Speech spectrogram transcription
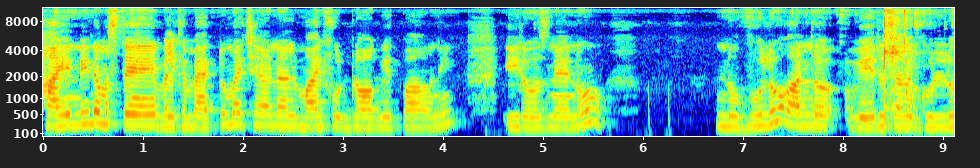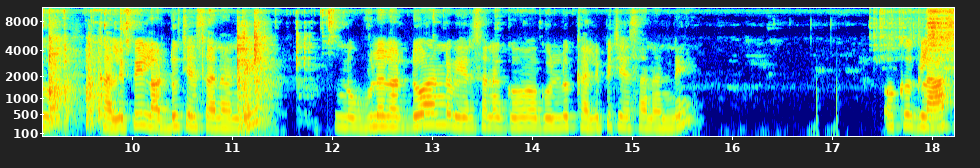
హాయ్ అండి నమస్తే. Welcome back to my channel my food blog with Pavani. ఈరోజు నేను నువ్వులు అండ్ వేరుశనగ గుళ్ళు కలిపి లడ్డు చేశానండి. నువ్వుల లడ్డు అండ్ వేరుశనగ గుళ్ళు కలిపి చేశానండి. ఒక గ్లాస్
